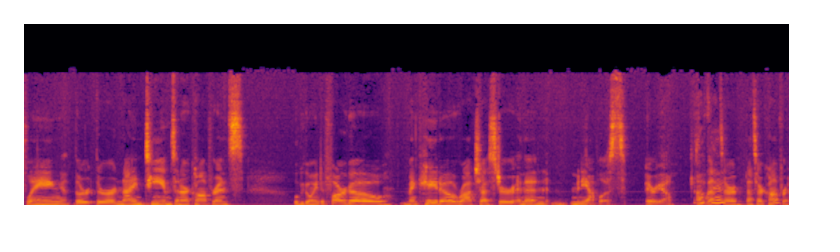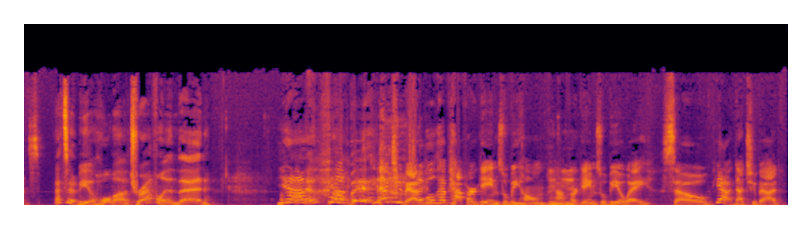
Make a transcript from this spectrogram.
playing. There, there are nine teams in our conference We'll be going to Fargo, Mankato, Rochester, and then Minneapolis area. So okay. that's our that's our conference. That's gonna be a whole lot of traveling then. Yeah, a little bit. Not too bad. We'll have half our games will be home, mm-hmm. half our games will be away. So yeah, not too bad.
